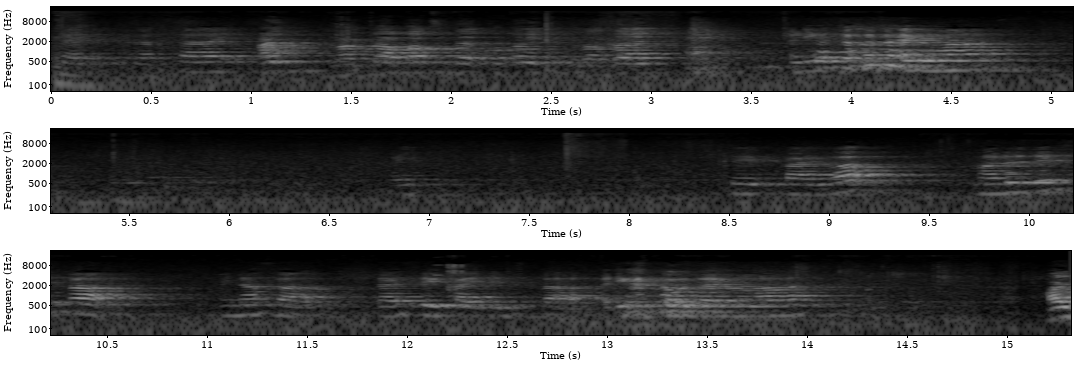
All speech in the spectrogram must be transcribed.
答えてください。はい、マーカー×で答えてください。ありがとうございます。はい、正解は丸でした。皆さん大正解でした。ありがとうございます。はい、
